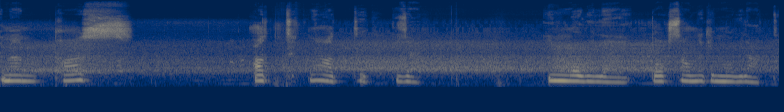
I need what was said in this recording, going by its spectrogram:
Hemen pas attık mı attık. Güzel. 90'lık immobile attı.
